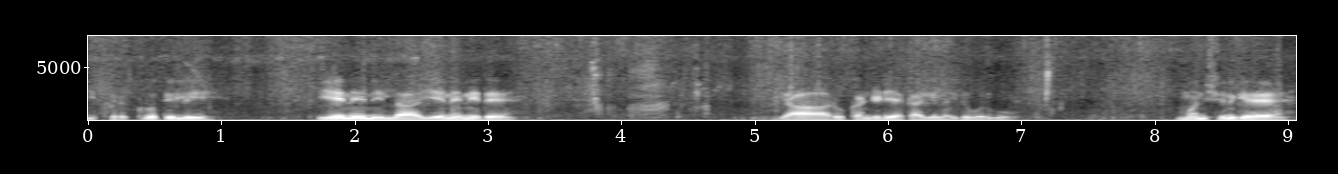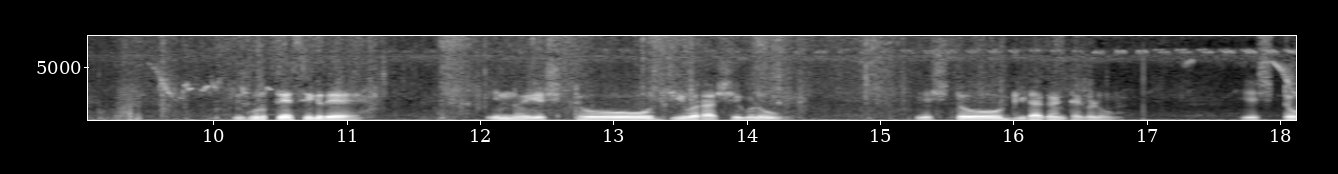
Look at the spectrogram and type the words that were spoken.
ಈ ಪ್ರಕೃತಿಲಿ ಏನೇನಿಲ್ಲ, ಏನೇನಿದೆ? ಯಾರೂ ಕಂಡಿಡಿಯೋಕ್ಕಾಗಿಲ್ಲ ಇದುವರೆಗೂ. ಮನುಷ್ಯನಿಗೆ ಗುರುತೇ ಸಿಗದೆ ಇನ್ನೂ ಎಷ್ಟೋ ಜೀವರಾಶಿಗಳು, ಎಷ್ಟೋ ಗಿಡಗಂಟೆಗಳು, ಎಷ್ಟೋ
